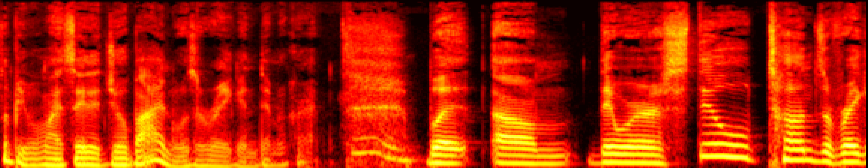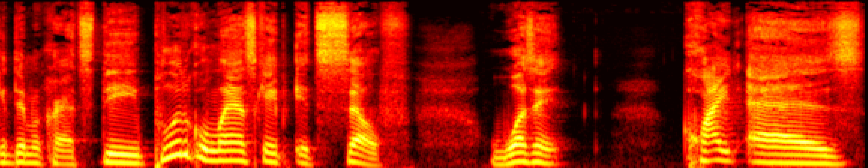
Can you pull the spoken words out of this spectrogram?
Some people might say that Joe Biden was a Reagan Democrat. But um, there were still tons of Reagan Democrats. The political landscape itself wasn't quite as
